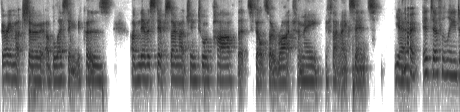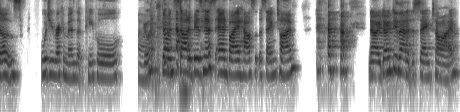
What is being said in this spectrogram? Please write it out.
very much so a blessing because I've never stepped so much into a path that's felt so right for me, if that makes sense. Yeah. No, it definitely does. Would you recommend that people uh, go and start a business and buy a house at the same time? no, don't do that at the same time.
